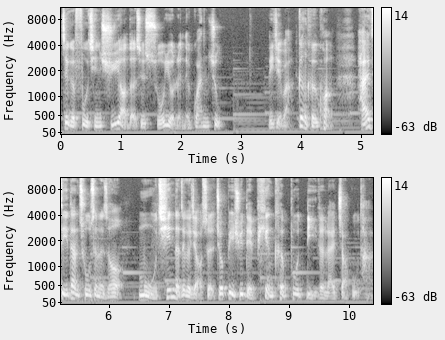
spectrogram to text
这个父亲需要的是所有人的关注，理解吧？更何况，孩子一旦出生的时候，母亲的这个角色就必须得片刻不离的来照顾他。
